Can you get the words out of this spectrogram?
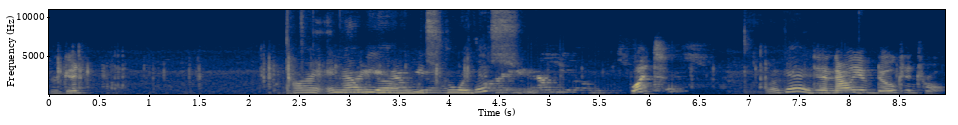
you're good. All right, and now we um destroy this. What? Okay. Yeah, now we have no control.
